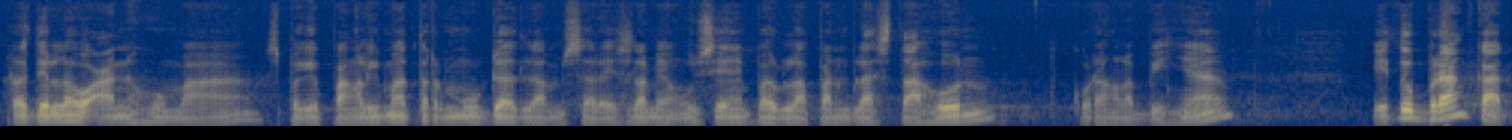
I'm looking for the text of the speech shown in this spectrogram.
radhiyallahu anhuma sebagai panglima termuda dalam sejarah Islam yang usianya baru 18 tahun kurang lebihnya. Itu berangkat.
